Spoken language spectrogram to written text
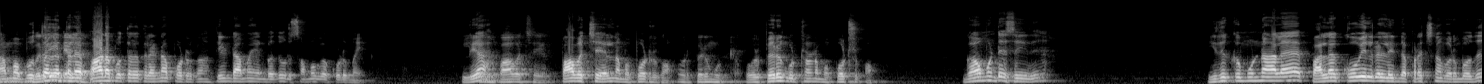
நம்ம புத்தகத்தில் பாட புத்தகத்தில் என்ன போட்டிருக்கோம்? தீண்டாமை என்பது ஒரு சமூக கொடுமை. இல்லையா? பாவச் செயல் பாவச்செயல் நம்ம போட்டிருக்கோம். ஒரு பெருங்குற்றம். ஒரு பெருங்குற்றம் நம்ம போட்டிருக்கோம். கவர்மெண்ட்டே செய்யுது. இதுக்கு முன்னால் பல கோவில்கள் இந்த பிரச்சனை வரும்போது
